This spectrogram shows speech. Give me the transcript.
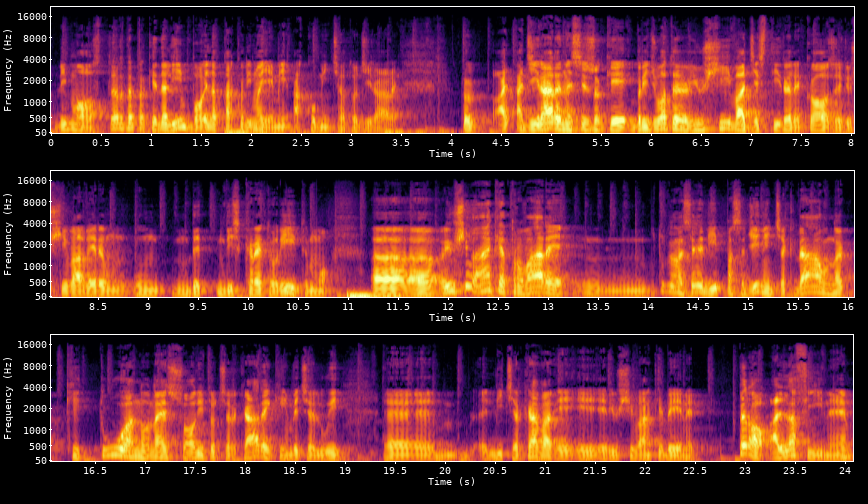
di Mostert, perché da lì in poi l'attacco di Miami ha cominciato a girare a, a, girare nel senso che Bridgewater riusciva a gestire le cose, riusciva ad avere un, un, un, de, un discreto ritmo, uh, uh, riusciva anche a trovare mh, tutta una serie di passaggini in check down che Tua non è solito cercare, che invece lui eh, li cercava e, e, e riusciva anche bene. Però alla fine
